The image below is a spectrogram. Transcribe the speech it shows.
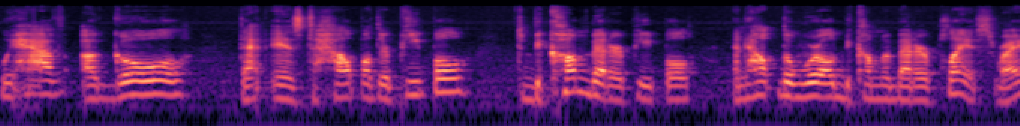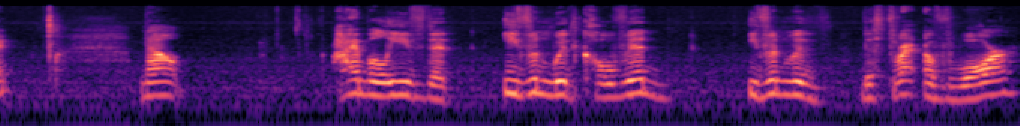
We have a goal that is to help other people, to become better people, and help the world become a better place, right? Now, I believe that even with COVID, even with the threat of war,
